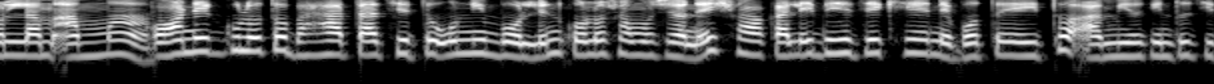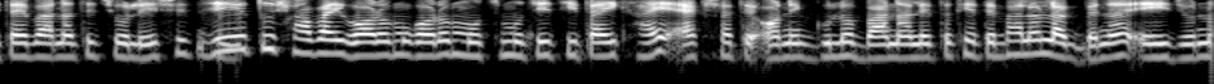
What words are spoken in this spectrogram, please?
বললাম, আম্মা, অনেকগুলো তো ভাত আছে। তো উনি বললেন, কোনো সমস্যা নেই, সকালে ভেজে খেয়ে নেব। তো এই তো আমিও কিন্তু চিতাই বানাতে চলে এসেছি। যেহেতু সবাই গরম গরম মুচমুচে চিতাই খায়, একসাথে অনেকগুলো বানালে তো খেতে ভালো লাগবে না। এই জন্য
